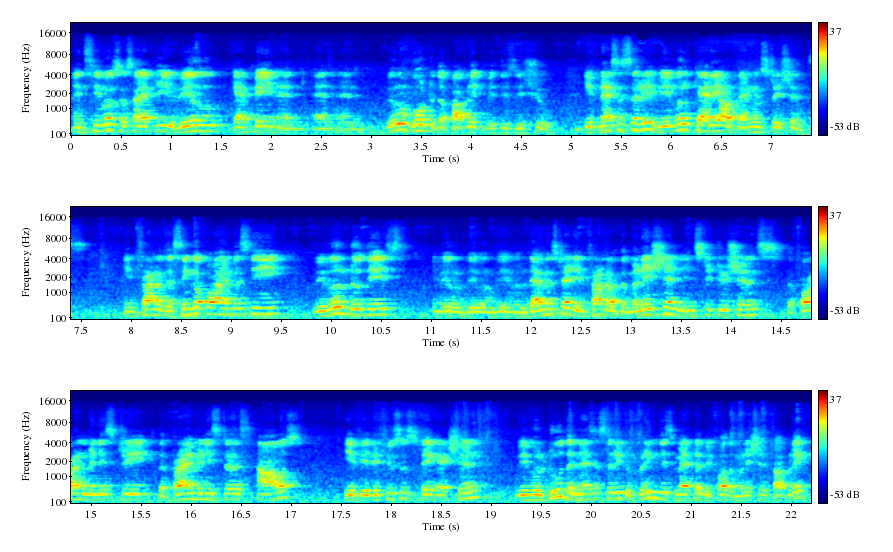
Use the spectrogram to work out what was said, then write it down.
And civil society will campaign and, and, and will go to the public with this issue. If necessary, we will carry out demonstrations. In front of the Singapore embassy, we will do this. We will, we, will, we will demonstrate in front of the Malaysian institutions, the foreign ministry, the prime minister's house. If he refuses to take action, we will do the necessary to bring this matter before the Malaysian public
